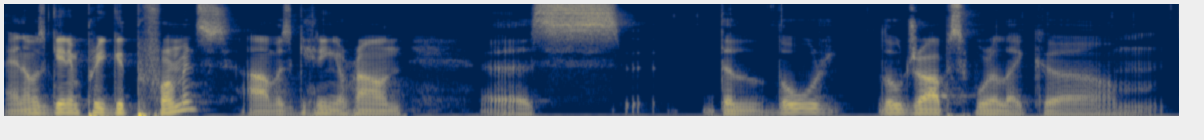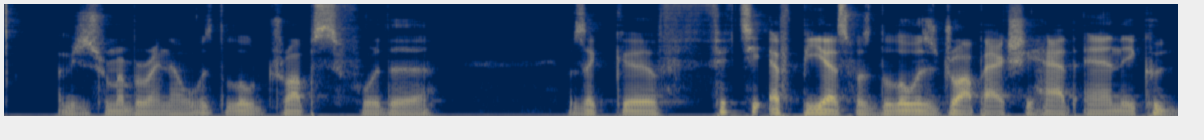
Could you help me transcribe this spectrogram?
and I was getting pretty good performance. I was getting around uh, the low low drops were like um, let me just remember right now. What was the low drops for the it was like uh, 50 fps was the lowest drop i actually had. And it could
